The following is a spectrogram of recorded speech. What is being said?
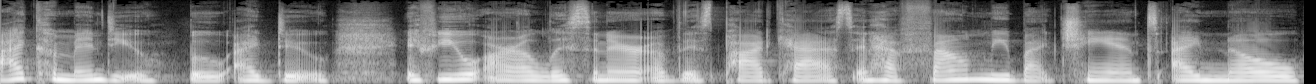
I commend you, boo, I do. If you are a listener of this podcast and have found me by chance, I know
